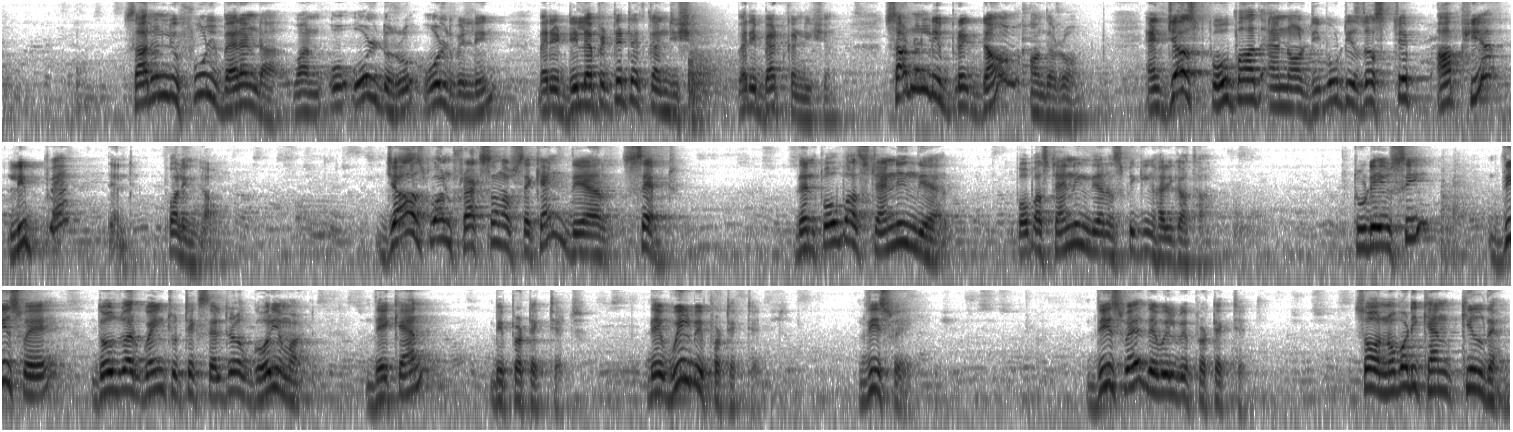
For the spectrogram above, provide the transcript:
Suddenly full veranda, one old, old building, very dilapidated condition, very bad condition, suddenly break down on the road. And just Prabhupada and all devotees just step up here, leap back, then falling down. Just one fraction of second, they are saved. Then Prabhupada standing there, Prabhupada standing there and speaking Harikatha. Today you see, this way, those who are going to take shelter of Gauriya they can be protected. They will be protected. This way. This way they will be protected. So nobody can kill them.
